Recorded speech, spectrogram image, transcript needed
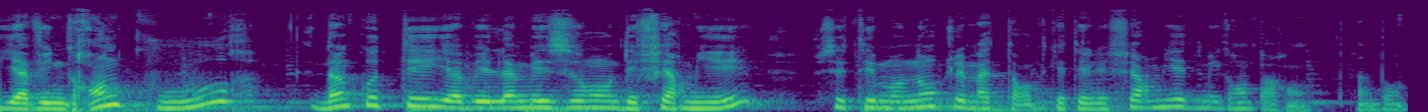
Il y avait une grande cour. D'un côté, il y avait la maison des fermiers. C'était mon oncle et ma tante qui étaient les fermiers de mes grands-parents. Enfin bon.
